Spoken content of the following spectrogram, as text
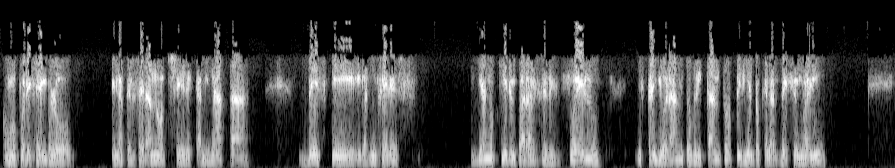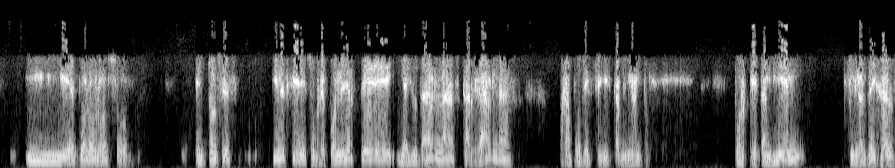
Como por ejemplo, en la tercera noche de caminata, ves que las mujeres ya no quieren pararse del suelo, están llorando, gritando, pidiendo que las dejen ahí. Y es doloroso. Entonces, tienes que sobreponerte y ayudarlas, cargarlas para poder seguir caminando. Porque también, si las dejas,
